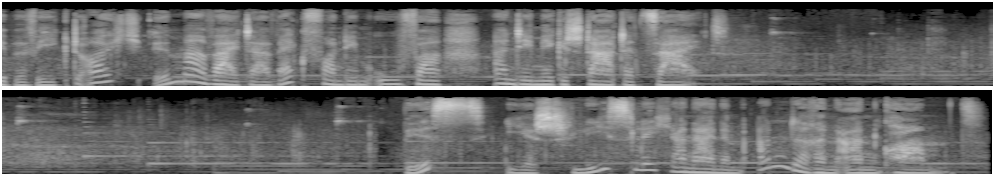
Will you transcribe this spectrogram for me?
Ihr bewegt euch immer weiter weg von dem Ufer, an dem ihr gestartet seid. Bis ihr schließlich an einem anderen ankommt.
